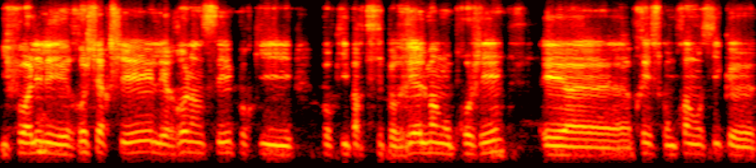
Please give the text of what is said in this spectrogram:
il faut aller les rechercher, les relancer pour qu'ils participent réellement au projet. Et euh, après, je comprends aussi que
